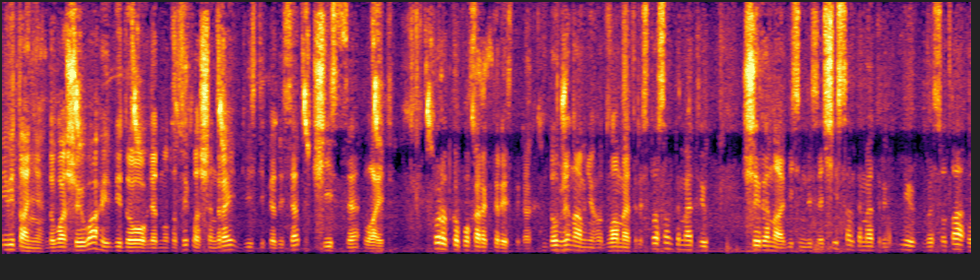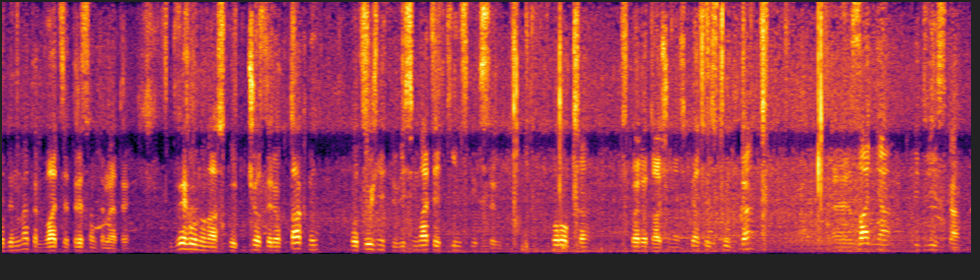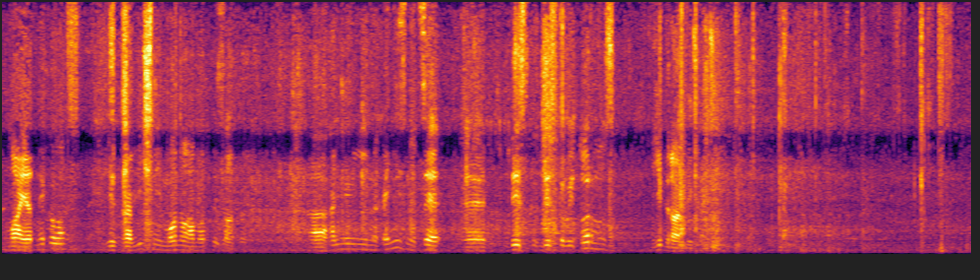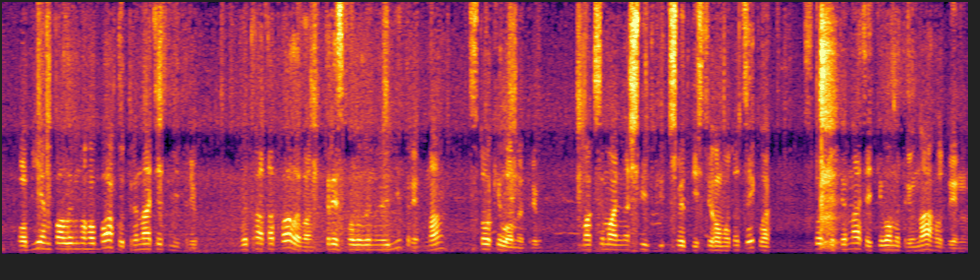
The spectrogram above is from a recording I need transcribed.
Вітання до вашої уваги. Відеоогляд мотоцикла Shenray 256C Lite. Коротко по характеристиках. Довжина в нього 2 метри 100 см, ширина 86 см і висота 1 метр 23 см. Двигун у нас тут 4-тактний, потужністю 18 кінських сил. Коробка передач у нас 5-ступка. Е, Задня підвізка маятникова, гідравлічний моноамортизатор. А Гальмівні механізми це е, диск, дисковий тормоз, гідравліка. Об'єм паливного баку 13 літрів. Витрата палива 3,5 літри на 100 км. Максимальна швидкі- швидкість цього мотоцикла 114 км на годину.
